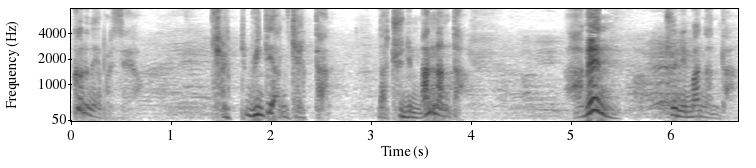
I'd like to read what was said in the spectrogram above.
끌어내 버리세요. 결, 위대한 결단. 나 주님 만난다. 아멘. 주님 만난다.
